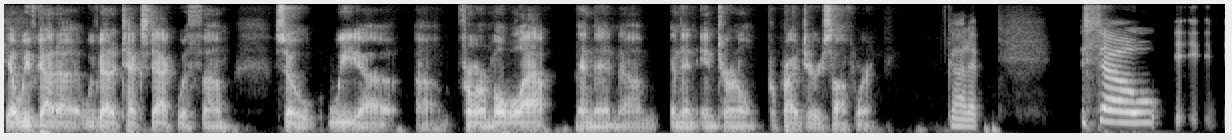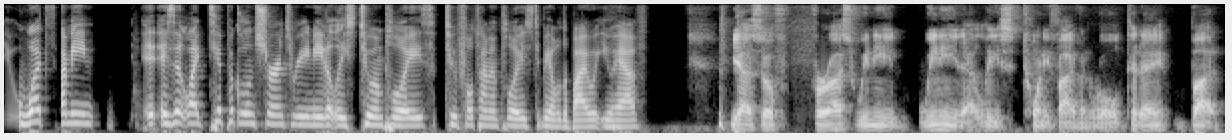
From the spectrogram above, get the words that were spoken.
Yeah. We've got a we've got a tech stack with um, so we uh, um, from our mobile app and then um, and then internal proprietary software. Got it. So, what's I mean, is it like typical insurance where you need at least two employees, two full time employees to be able to buy what you have? yeah. So f- for us, we need we need at least twenty five enrolled today, but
